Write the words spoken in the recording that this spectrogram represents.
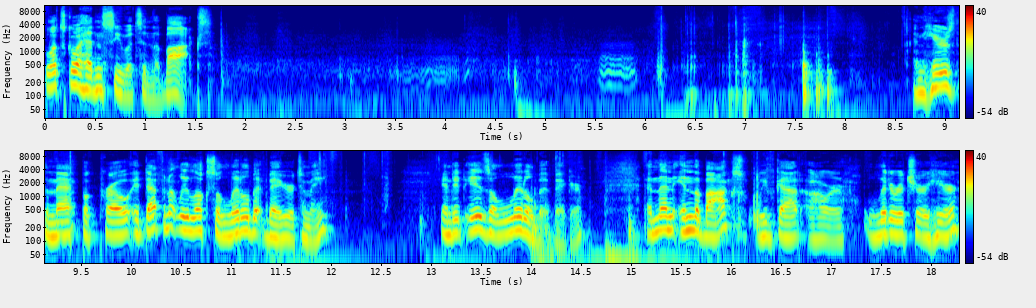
Let's go ahead and see what's in the box. And here's the MacBook Pro. It definitely looks a little bit bigger to me. And it is a little bit bigger. And then in the box, we've got our literature here.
